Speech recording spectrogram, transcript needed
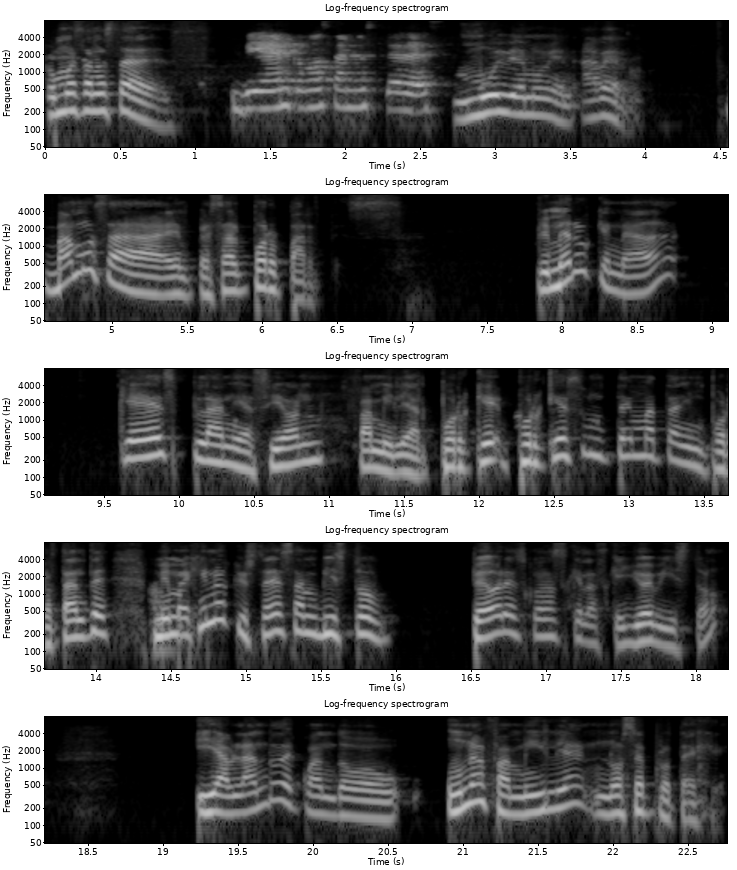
¿Cómo están ustedes? Bien, ¿cómo están ustedes? Muy bien, muy bien. A ver, vamos a empezar por partes. Primero que nada, ¿qué es planeación familiar? ¿Por qué, ¿Por qué es un tema tan importante? Me imagino que ustedes han visto peores cosas que las que yo he visto. Y hablando de cuando una familia no se protege.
